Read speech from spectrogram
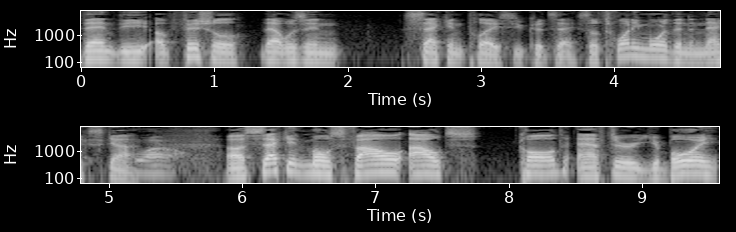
than the official that was in second place, you could say. So 20 more than the next guy. Wow. Uh, second most foul outs called after your boy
